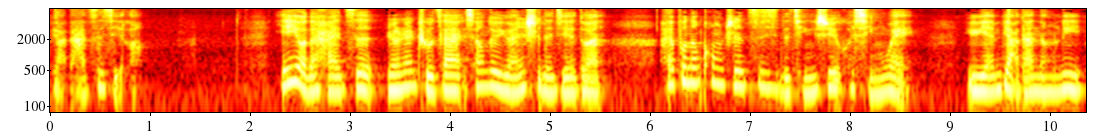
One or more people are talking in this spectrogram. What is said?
表达自己了。也有的孩子仍然处在相对原始的阶段，还不能控制自己的情绪和行为，语言表达能力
